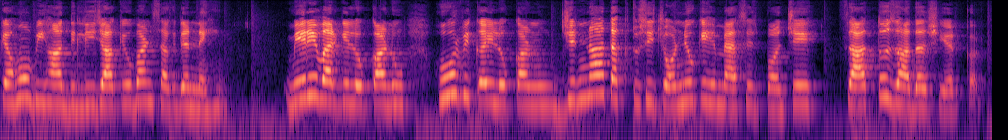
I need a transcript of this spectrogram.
ਕਹੋ ਵੀ ਹਾਂ ਦਿੱਲੀ ਜਾ ਕੇ ਉਹ ਬਣ ਸਕਦੇ ਨਹੀਂ। ਮੇਰੇ ਵਰਗੇ ਲੋਕਾਂ ਨੂੰ, ਹੋਰ ਵੀ ਕਈ ਲੋਕਾਂ ਨੂੰ, ਜਿੰਨਾ ਤੱਕ ਤੁਸੀਂ ਚਾਹੁੰਦੇ ਹੋ ਕਿ ਇਹ ਮੈਸੇਜ ਪਹੁੰਚੇ, ਜ਼ਿਆਦਾ ਤੋਂ ਜ਼ਿਆਦਾ ਸ਼ੇਅਰ ਕਰੋ।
